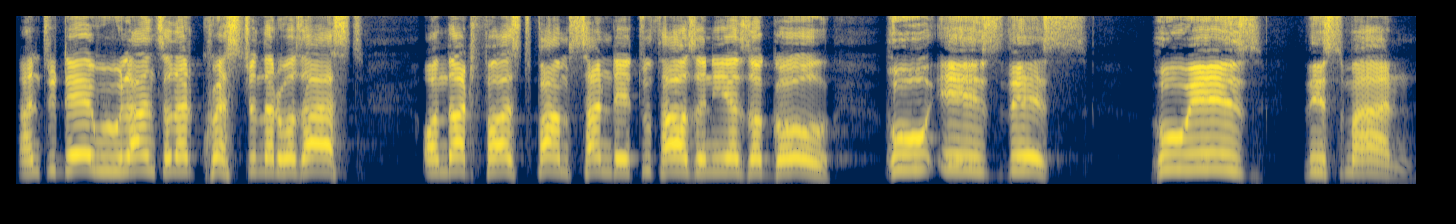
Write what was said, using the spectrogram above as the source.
And today we will answer that question that was asked on that first Palm Sunday 2,000 years ago. Who is this? Who is this man?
